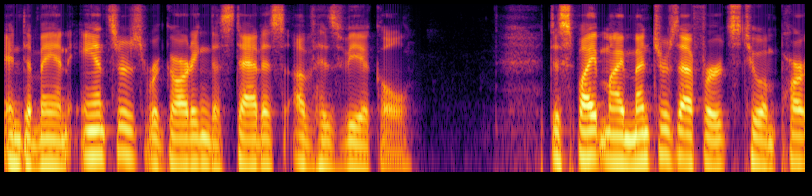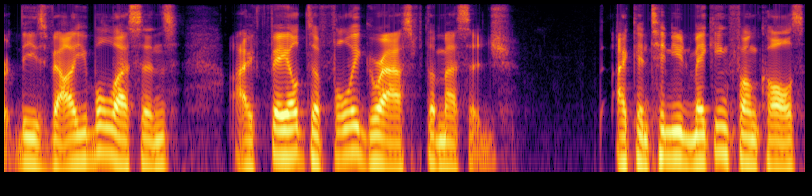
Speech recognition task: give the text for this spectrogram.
and demand answers regarding the status of his vehicle. Despite my mentor's efforts to impart these valuable lessons, I failed to fully grasp the message. I continued making phone calls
